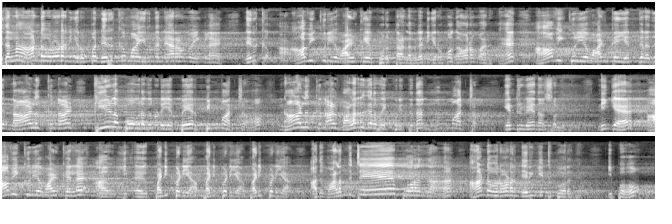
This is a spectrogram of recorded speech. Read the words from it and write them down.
இதெல்லாம் ஆண்டவரோட நீங்கள் ரொம்ப நெருக்கமாக இருந்த நேரம்னு வைங்களேன். நெருக்கம் ஆவிக்குரிய வாழ்க்கையை பொறுத்த அளவில் நீங்கள் ரொம்ப கவனமாக இருங்க. ஆவிக்குரிய வாழ்க்கை என்கிறது நாளுக்கு நாள் கீழே போகிறதுனுடைய பெயர் பின்மாற்றம். நாளுக்கு நாள் வளர்கிறதை குறித்து தான் முன்மாற்றம் என்று வேதம் சொல்லுது. நீங்கள் ஆவிக்குரிய வாழ்க்கையில் படிப்படியா படிப்படியா படிப்படியா அது வளர்ந்துட்டே போகிறது தான் ஆண்டவரோட நெருங்கிட்டு போகிறது இப்போது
